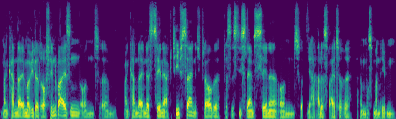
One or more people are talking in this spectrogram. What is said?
man kann da immer wieder darauf hinweisen und ähm, man kann da in der Szene aktiv sein. Ich glaube, das ist die Slam-Szene und ja, alles weitere äh, muss man eben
